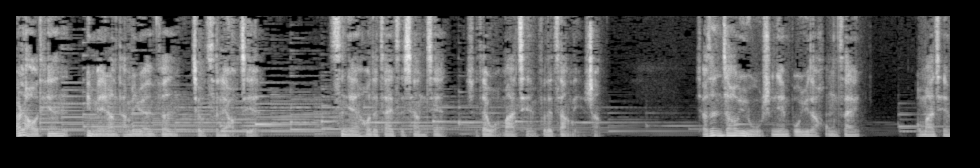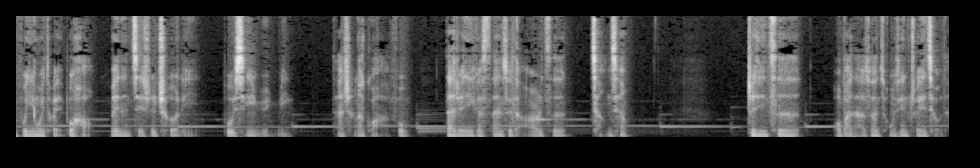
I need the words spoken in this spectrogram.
而老天并没让他们缘分就此了结。四年后的再次相见，是在我妈前夫的葬礼上。小镇遭遇五十年不遇的洪灾，我妈前夫因为腿不好，没能及时撤离，不幸殒命。她成了寡妇，带着一个三岁的儿子强强。这一次，我爸打算重新追求她，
